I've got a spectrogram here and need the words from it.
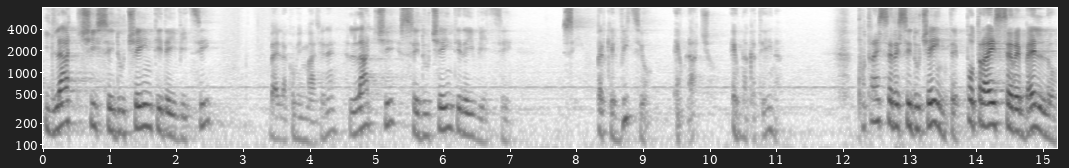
i lacci seducenti dei vizi, bella come immagine, lacci seducenti dei vizi. Sì, perché il vizio è un laccio, è una catena. Potrà essere seducente, potrà essere bello,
